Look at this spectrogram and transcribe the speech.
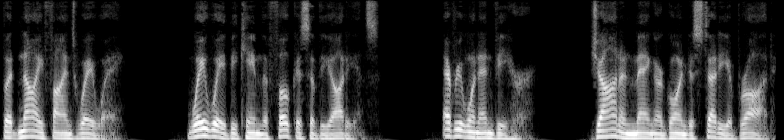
But Nai finds Wei Wei. Wei Wei became the focus of the audience. Everyone envy her. John and Meng are going to study abroad,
